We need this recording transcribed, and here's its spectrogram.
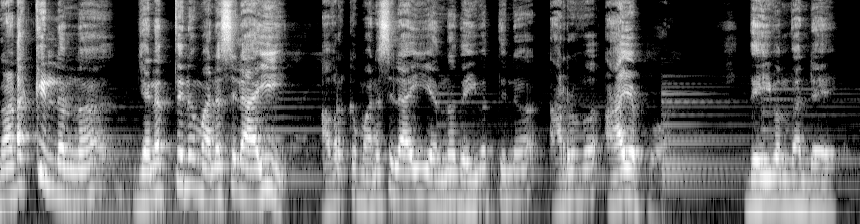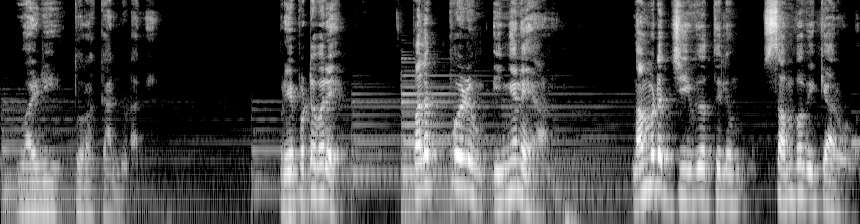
നടക്കില്ലെന്ന് ജനത്തിന് മനസ്സിലായി അവർക്ക് മനസ്സിലായി എന്ന് ദൈവത്തിന് അറിവ് ആയപ്പോൾ ദൈവം തന്റെ വഴി തുറക്കാൻ തുടങ്ങി. പ്രിയപ്പെട്ടവരെ പലപ്പോഴും ഇങ്ങനെയാണ് നമ്മുടെ ജീവിതത്തിലും സംഭവിക്കാറുള്ളത്.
